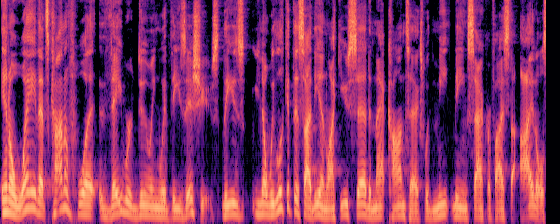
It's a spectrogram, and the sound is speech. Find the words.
in a way, that's kind of what they were doing with these issues. These, you know, we look at this idea, and like you said, in that context, with meat being sacrificed to idols,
